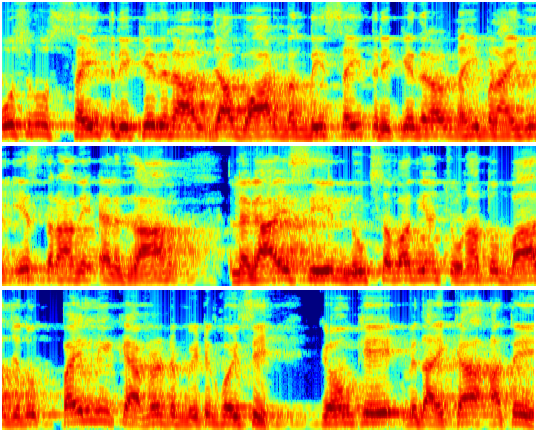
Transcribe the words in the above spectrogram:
ਉਸ ਨੂੰ ਸਹੀ ਤਰੀਕੇ ਦੇ ਨਾਲ ਜਾਂ ਵਾਰਡਬੰਦੀ ਸਹੀ ਤਰੀਕੇ ਦੇ ਨਾਲ ਨਹੀਂ ਬਣਾਏਗੀ। ਇਸ ਤਰ੍ਹਾਂ ਦੇ ਇਲਜ਼ਾਮ ਲਗਾਏ ਸੀ ਲੋਕ ਸਭਾ ਦੀਆਂ ਚੋਣਾਂ ਤੋਂ ਬਾਅਦ ਜਦੋਂ ਪਹਿਲੀ ਕੈਬਨਿਟ ਮੀਟਿੰਗ ਹੋਈ ਸੀ, ਕਿਉਂਕਿ ਵਿਧਾਇਕਾਂ ਅਤੇ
